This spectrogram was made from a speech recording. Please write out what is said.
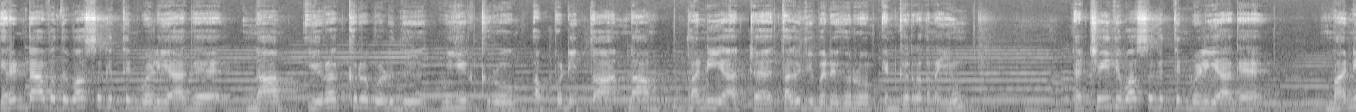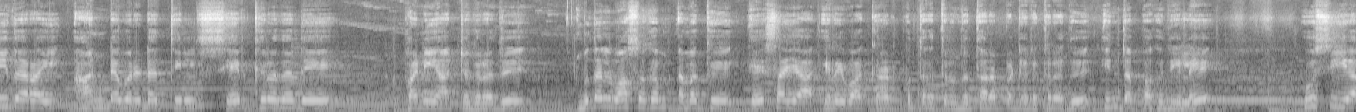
இரண்டாவது வாசகத்தின் வழியாக நாம் இறக்கிற பொழுது உயிர்க்கிறோம். அப்படித்தான் நாம் பணியாற்ற தகுதி பெறுகிறோம் என்கிறதனையும் நற்செய்தி வாசகத்தின் வழியாக மனிதரை ஆண்டவரிடத்தில் சேர்க்கிறதே பணியாற்றுகிறது. முதல் வாசகம் நமக்கு ஏசையா இறைவாக்கர் புத்தகத்திலிருந்து தரப்பட்டிருக்கிறது. இந்த பகுதியிலே ஊசியா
